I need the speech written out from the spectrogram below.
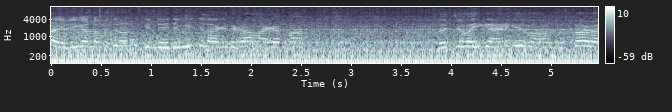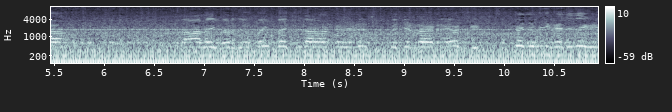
ਆ ਜਿਹੜੀ ਗੱਲ ਮੈਂ ਉਹਨੂੰ ਗਿੱਲੇ 'ਚ ਵੀ ਚਲਾ ਕੇ ਦਿਖਾਵਾਂਗੇ ਆਪਾਂ। ਵਿੱਚ ਬਾਈ ਕਹਿਣਗੇ ਵਾਹਨ ਸੁੱਕਾਗਾ ਤਾਂ ਲਈ ਫਿਰ ਜੋ ਭਾਈ ਵਿੱਚ ਦਾ ਜਿਹੜੇ ਵਿੱਚ ਡਰਾਈਡ ਨੇ, ਉਹ ਸੁੱਕੇ 'ਚ ਵੀ ਨਹੀਂ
